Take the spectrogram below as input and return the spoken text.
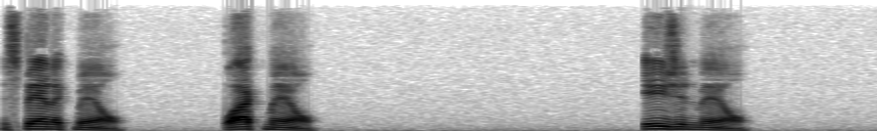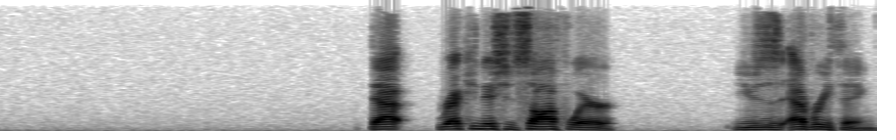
Hispanic male, black male, Asian male. That recognition software uses everything.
